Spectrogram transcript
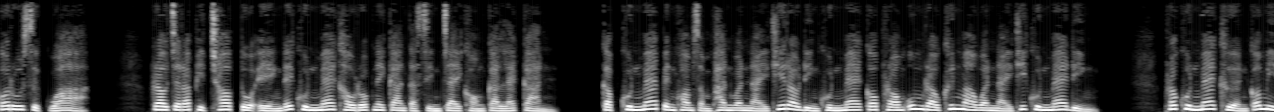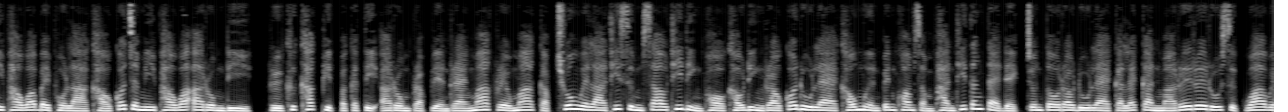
ก็รู้สึกว่า เราจะรับผิดชอบตัวเองได้คุณแม่เคารพในการตัดสินใจของกันและกัน กับคุณแม่เป็นความสัมพันธ์วันไหนที่เราดิ่งคุณแม่ก็พร้อมอุ้มเราขึ้นมาวันไหนที่คุณแม่ดิ่ง เพราะคุณแม่เขื่อนก็มีภาวะไบโพลาเขาก็จะมีภาวะอารมณ์ดี หรือคึกคักผิดปกติอารมณ์ปรับเปลี่ยนแรงมากเร็วมากกับช่วงเวลาที่ซึมเศร้าที่ดิ่งพอเขาดิ่งเราก็ดูแลเขาเหมือนเป็นความสัมพันธ์ที่ตั้งแต่เด็กจนโตเราดูแลกันและกันมาเรื่อยๆรู้สึกว่าเว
